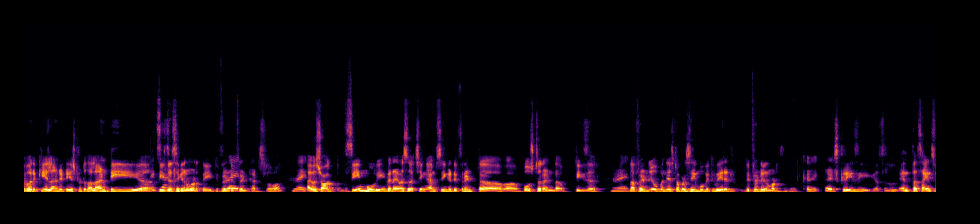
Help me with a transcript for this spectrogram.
ఎవరికి ఎలాంటి టేస్ట్ ఉంటుందో అలాంటి టీజర్స్ Exactly. కనబడతాయి డిఫరెంట్. డిఫరెంట్ కట్స్లో. I was shock the same movie when I was searching I'm seeing different poster and teaser నా ఫ్రెండ్ ఓపెన్ చేసినప్పుడు సేమ్ మూవీకి వేరే డిఫరెంట్ కనబడుతుంది. ఇట్స్ క్రేజీ అసలు ఎంత సైన్స్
